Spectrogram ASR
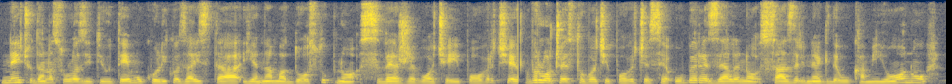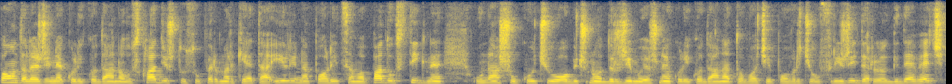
Neću danas ulaziti u temu koliko zaista je nama dostupno sveže voće i povrće. Vrlo često voće i povrće se ubere zeleno, sazri negde u kamionu, pa onda leži nekoliko dana u skladištu supermarketa ili na policama, pa dok stigne u našu kuću, obično držimo još nekoliko dana to voće i povrće u frižideru ili gde već.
